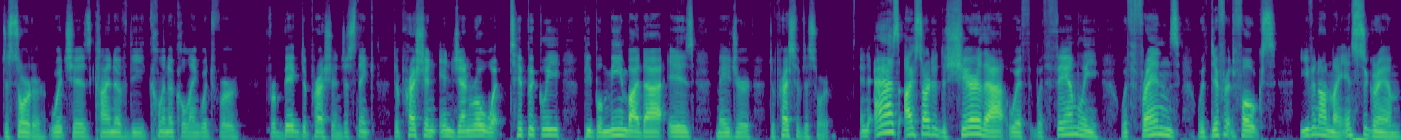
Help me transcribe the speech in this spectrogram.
disorder, which is kind of the clinical language for for big depression. Just think depression in general. What typically people mean by that is major depressive disorder. And as I started to share that with with family, with friends, with different folks, even on my Instagram,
